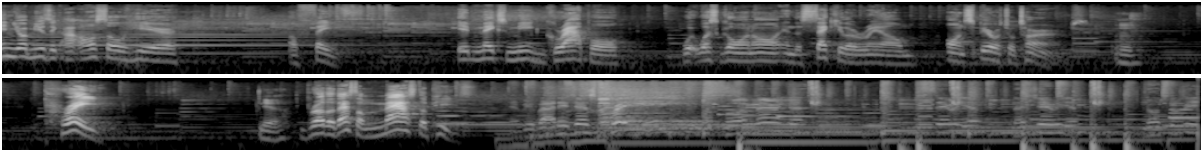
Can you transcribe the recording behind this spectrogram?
in your music, I also hear of faith. It makes me grapple with what's going on in the secular realm on spiritual terms. Mm. Pray. Yeah. Brother, that's a masterpiece. Everybody just pray for America, Syria, Nigeria, North Korea.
